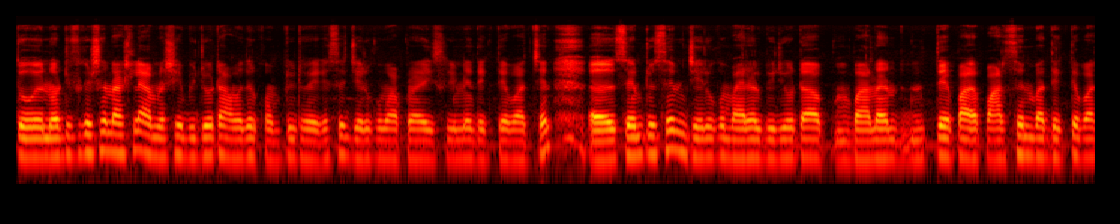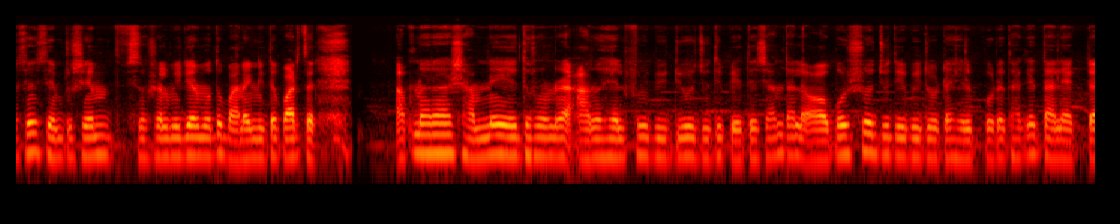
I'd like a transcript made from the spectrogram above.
তো নোটিফিকেশন আসলে আমরা সেই ভিডিওটা আমাদের কমপ্লিট হয়ে গেছে, যেরকম আপনারা স্ক্রিনে দেখতে পাচ্ছেন। সেম টু সেম যেরকম ভাইরাল ভিডিওটা বানাতে পারছেন বা দেখতে পারছেন সেম টু সেম সোশ্যাল মিডিয়ার মতো বানাই নিতে পারছেন। আপনারা সামনে এ ধরনের আরও হেল্পফুল ভিডিও যদি পেতে চান তাহলে অবশ্যই যদি ভিডিওটা হেল্প করে থাকে তাহলে একটা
